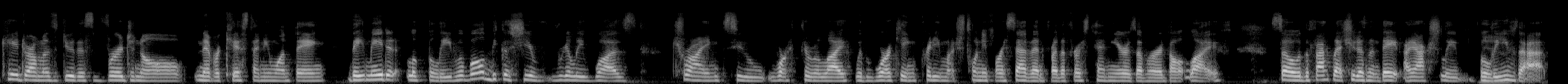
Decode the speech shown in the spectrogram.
K dramas do this virginal, never kissed anyone thing, they made it look believable because she really was trying to work through life with working pretty much 24 7 for the first 10 years of her adult life. So the fact that she doesn't date, I actually believe that.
